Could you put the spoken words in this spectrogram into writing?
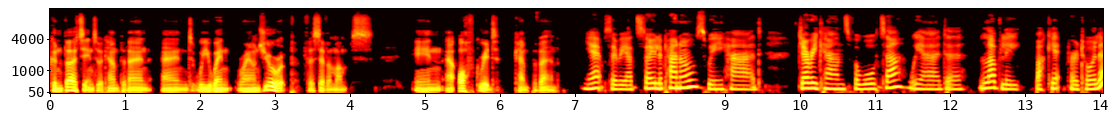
convert it into a camper van, and we went round Europe for seven months in our off grid camper van. Yep. So we had solar panels, we had jerry cans for water, we had a lovely bucket for a toilet.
